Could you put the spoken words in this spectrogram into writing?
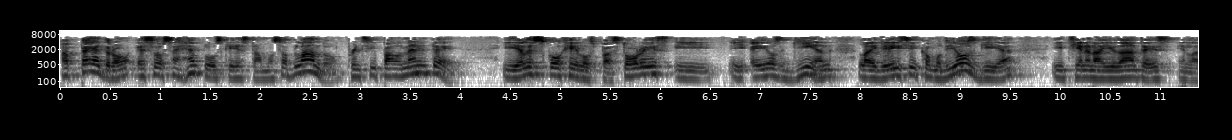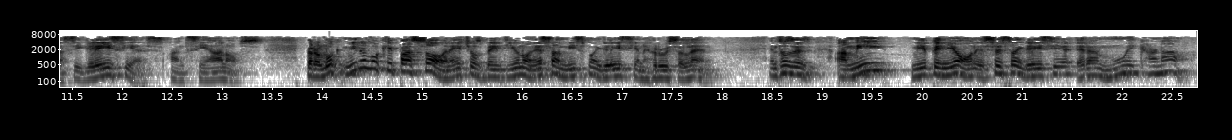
a Pedro, esos ejemplos que estamos hablando, principalmente. Y él escoge los pastores y, ellos guían la iglesia como Dios guía y tienen ayudantes en las iglesias, ancianos. Pero mira lo que pasó en Hechos 21 en esa misma iglesia en Jerusalén. Entonces, a mí, mi opinión es esa iglesia era muy carnal.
